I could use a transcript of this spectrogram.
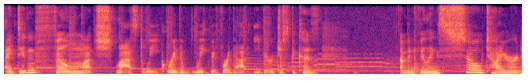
I didn't film much last week or the week before that either, just because I've been feeling so tired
